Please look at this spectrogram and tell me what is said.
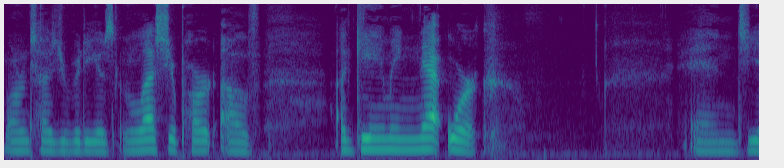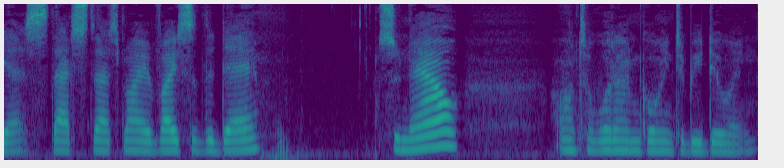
monetize your videos unless you're part of a gaming network. And yes, that's that's my advice of the day. So now on to what I'm going to be doing.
